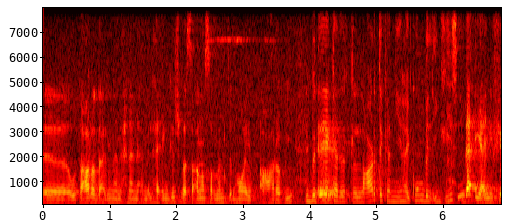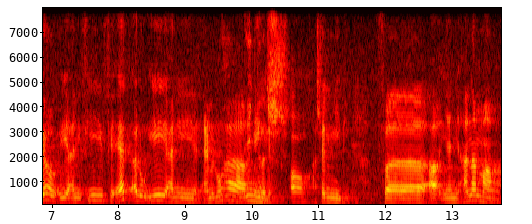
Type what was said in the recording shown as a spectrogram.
آه وتعرض علينا إن إحنا نعملها English بس أنا صممت إن هو يبقى عربي البداية آه، كانت العرض كان هيكون بالإنجليزي لا يعني في يعني في فئات قالوا إيه يعني اعملوها. English آه عشان يجي ف يعني أنا ما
